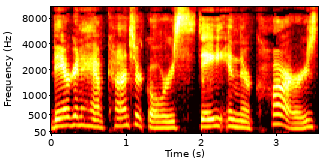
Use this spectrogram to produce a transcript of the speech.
They are going to have concert goers stay in their cars.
